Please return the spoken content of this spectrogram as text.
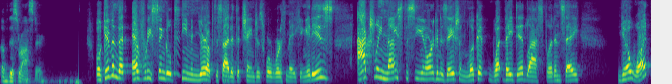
of this roster. Well, given that every single team in Europe decided that changes were worth making, it is actually nice to see an organization look at what they did last split and say, you know what?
